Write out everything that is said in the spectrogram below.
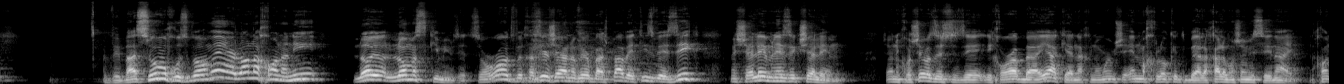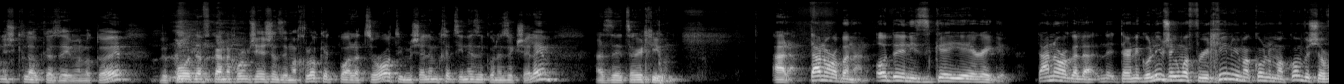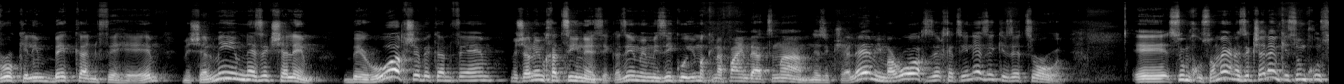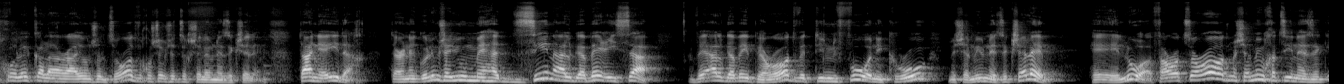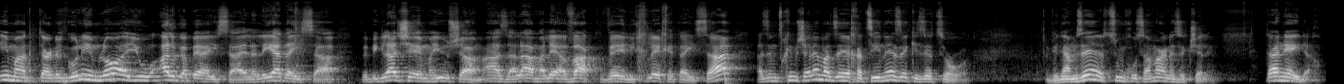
ובא סומכוס ואומר, לא נכון, אני לא, לא מסכים עם זה. צורות וחזיר שהיה נובר באשפה והתיז והזיק, משלם נזק שלם. עכשיו אני חושב על זה שזה לכאורה בעיה, כי אנחנו אומרים שאין מחלוקת בהלכה למשה מסיני. נכון? יש כלל כזה אם אני לא טועה, ופה דווקא אנחנו רואים שיש על זה מחלוקת פה על הצורות, אם משלם חצי נזק או נזק שלם, אז אה, צריך עיון. הלאה, תנו רבנן, עוד אה, נזקי אה, רגל. תנו רגל, תרנגולים שהיו מפריחים ממקום למקום ושברו כלים בכנפיהם, משלמים נזק שלם. ברוח שבכנפיהם משלמים חצי נזק. אז אם הם הזיקו עם הכנפיים בעצמם נזק שלם, עם הרוח זה חצי נזק כי זה צרורות. אה, סומכוס אומר נזק שלם כי סומכוס חולק על הרעיון של צורות וחושב שצריך לשלם נזק שלם. תניא אידך, תרנגולים שהיו מהדסין על גבי עיסה ועל גבי פירות וטינפו או נקרו, משלמים נזק שלם. העלו הפרות צורות, משלמים חצי נזק. אם התרנגולים לא היו על גבי העיסה, אלא ליד העיסה, ובגלל שהם היו שם, אז עלה מלא אבק ולכלך את העיסה, אז הם צריכים לשלם על זה חצי נזק, כי זה צורות. וגם זה סומכוס אמר נזק שלם. תניא אידך.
